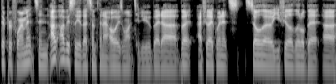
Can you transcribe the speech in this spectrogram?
the performance. And obviously that's something I always want to do but uh but I feel like when it's solo you feel a little bit uh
